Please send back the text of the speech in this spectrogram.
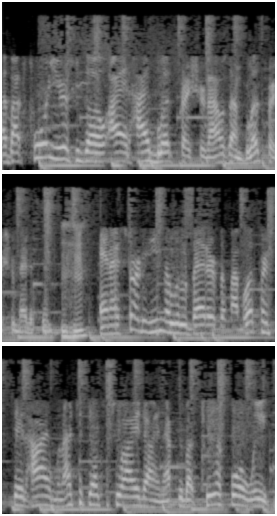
I, about four years ago, I had high blood pressure and I was on blood pressure medicine. Mm-hmm. And I started eating a little better, but my blood pressure stayed high. And when I took X2 iodine, after about three or four weeks,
